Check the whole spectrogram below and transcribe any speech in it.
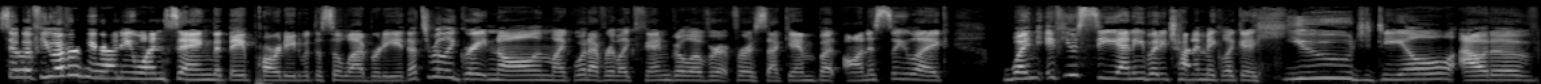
So if you ever hear anyone saying that they partied with a celebrity, that's really great and all, and like whatever, like fangirl over it for a second. But honestly, like when if you see anybody trying to make like a huge deal out of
